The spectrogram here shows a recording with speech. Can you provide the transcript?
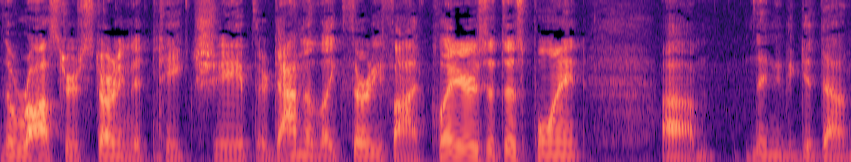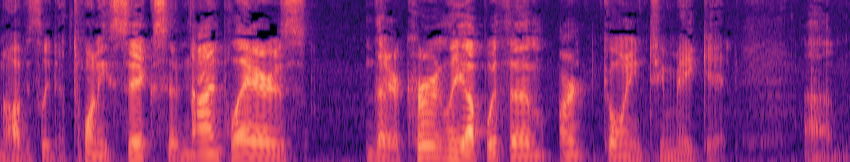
the roster's starting to take shape. They're down to like 35 players at this point. Um, they need to get down, obviously, to 26. So, nine players that are currently up with them aren't going to make it. Um,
